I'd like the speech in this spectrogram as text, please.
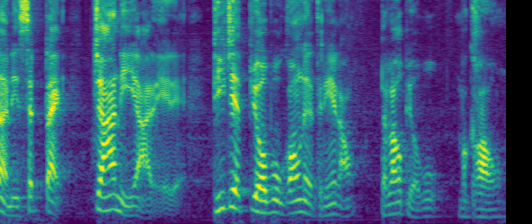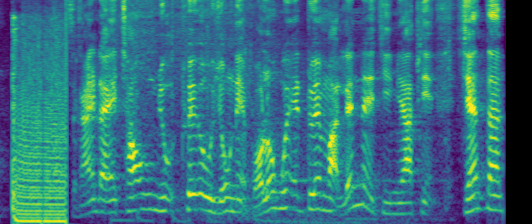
တန်တွေစက်တိုက်ကြားနေရတယ်တဲ့ဒီတက်ပျော်ဖို့ကောင်းတဲ့သတင်းတောင်ဒီလောက်ပျော်ဖို့မကောင်းစကိုင်းတိုင်းချောင်းဦးမြို့ထွေးအုပ်ရုံးနဲ့ဘောလုံးဝင်းအတွင်းမှလက်နက်ကြီးများဖြင့်ရန်တမ်း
